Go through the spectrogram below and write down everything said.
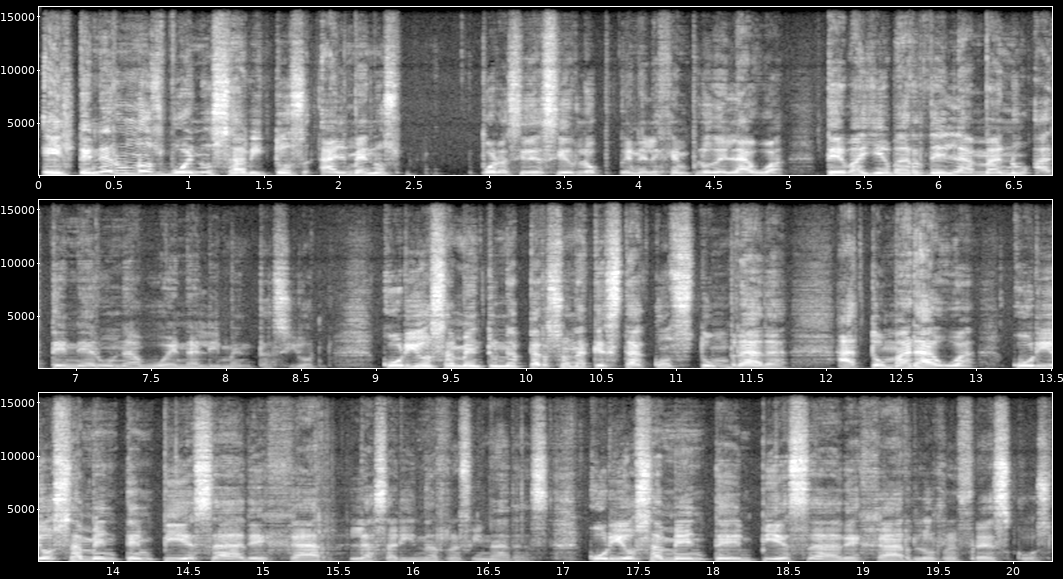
El tener unos buenos hábitos, al menos por así decirlo, en el ejemplo del agua, te va a llevar de la mano a tener una buena alimentación. Curiosamente, una persona que está acostumbrada a tomar agua, curiosamente empieza a dejar las harinas refinadas, curiosamente empieza a dejar los refrescos,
